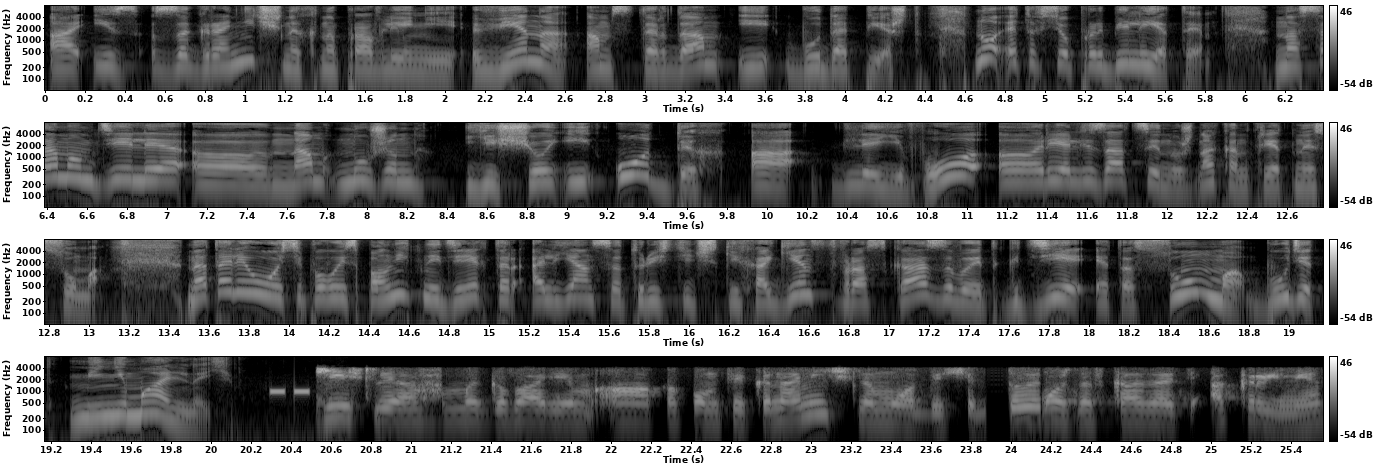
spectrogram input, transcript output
а из заграничных направлений Вена, Амстердам и Будапешт. Но это все про билеты. На самом деле э, нам нужен еще и отдых, а для его э, реализации нужна конкретная сумма. Наталья Осипова, исполнительный директор Альянса туристических агентств, рассказывает, где эта сумма будет минимальной. Если мы говорим о каком-то экономичном отдыхе, то можно сказать о Крыме,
